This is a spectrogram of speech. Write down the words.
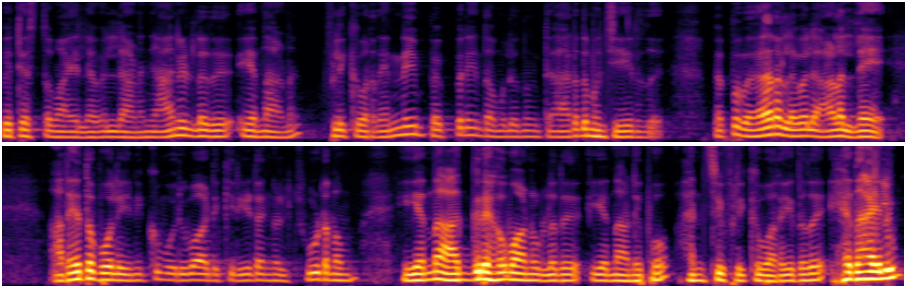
വ്യത്യസ്തമായ ലെവലിലാണ് ഞാനുള്ളത് എന്നാണ് ഫ്ലിക്ക് പറഞ്ഞത് എന്നെയും പെപ്പിനെയും തമ്മിലൊന്നും താരതമ്യം ചെയ്യരുത്. പെപ്പ് വേറെ ലെവൽ ആളല്ലേ? അദ്ദേഹത്തെ പോലെ എനിക്കും ഒരുപാട് കിരീടങ്ങൾ ചൂടണം എന്ന ആഗ്രഹമാണുള്ളത് എന്നാണിപ്പോൾ ഹൻസി ഫ്ലിക്ക് പറയുന്നത്. ഏതായാലും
